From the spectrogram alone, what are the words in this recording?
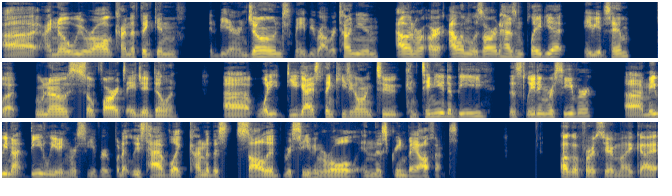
Uh, I know we were all kind of thinking it'd be Aaron Jones, maybe Robert Tonyan, Alan or Allen Lazard hasn't played yet. Maybe it's him, but who knows? So far, it's AJ Dillon. Uh, what do you, do you guys think he's going to continue to be this leading receiver? Uh, maybe not the leading receiver, but at least have like kind of this solid receiving role in this Green Bay offense. I'll go first here, Mike. I,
